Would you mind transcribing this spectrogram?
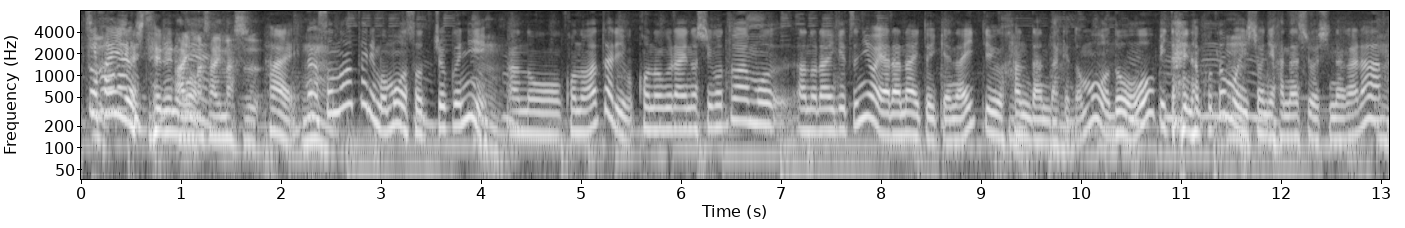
っと配慮してるのも、ありますあります。はい、だからそのあたりももう率直に、うん。あのこのあたりこのぐらいの仕事はもうあの来月にはやらないといけないっていう判断だけども、どう？みたいなことも一緒に話をしながらうん。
